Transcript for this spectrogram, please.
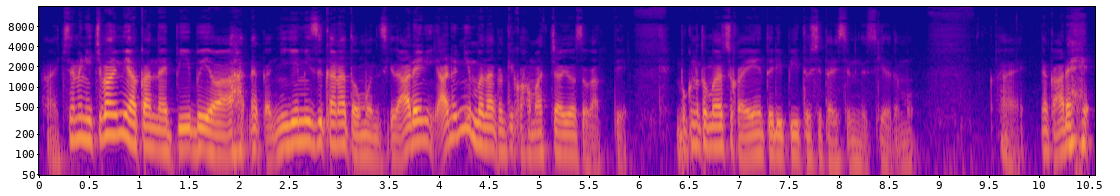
はい、ちなみに一番意味わかんない PV は、なんか逃げ水かなと思うんですけど、あれに、あれにもなんか結構ハマっちゃう要素があって、僕の友達とか永遠とリピートしてたりするんですけれども、はい。なんかあれ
